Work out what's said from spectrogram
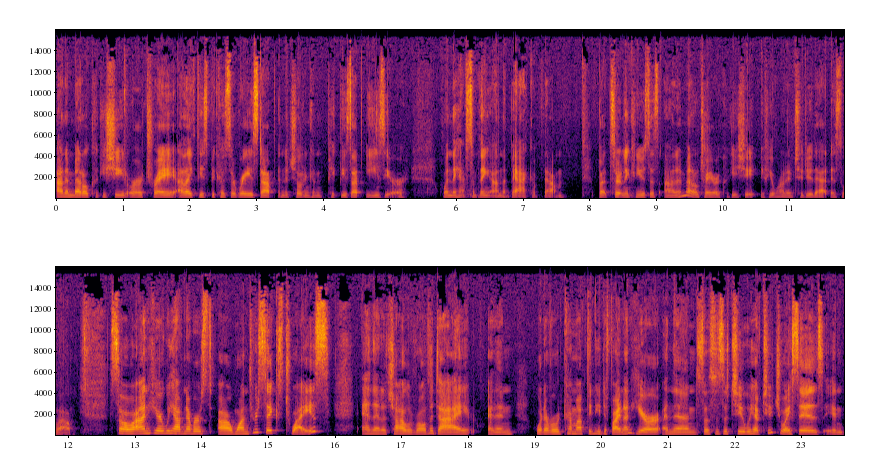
on a metal cookie sheet or a tray, I like these because they're raised up and the children can pick these up easier when they have something on the back of them but certainly can use this on a metal tray or cookie sheet if you wanted to do that as well. So on here we have numbers uh, 1 through 6 twice, and then a child would roll the die, and then whatever would come up they need to find on here. And then, so this is a 2, we have two choices. In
